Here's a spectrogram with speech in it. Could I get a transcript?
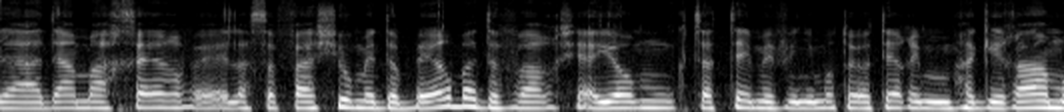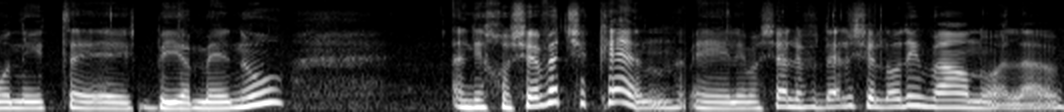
לאדם האחר ולשפה שהוא מדבר בה, דבר שהיום קצת מבינים אותו יותר עם הגירה המונית בימינו. אני חושבת שכן, למשל הבדל שלא דיברנו עליו,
